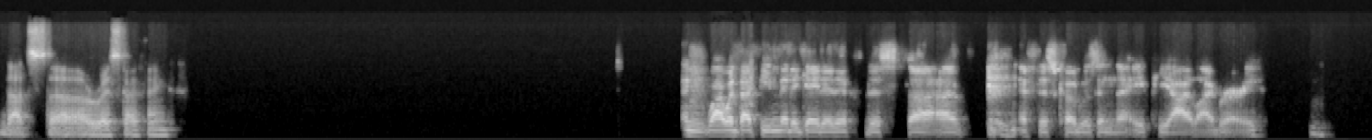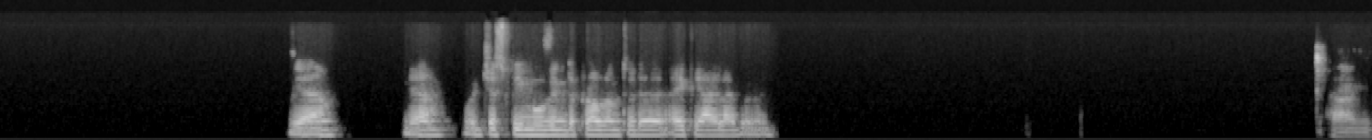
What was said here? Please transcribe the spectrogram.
that's the risk i think and why would that be mitigated if this uh, if this code was in the API library? Yeah, yeah, we'd just be moving the problem to the API library. Um,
